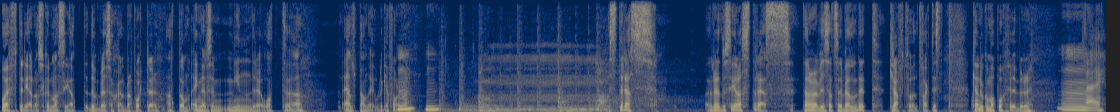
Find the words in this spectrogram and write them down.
Och efter det då så kunde man se att det blev så självrapporter att de ägnade sig mindre åt eh, ältande i olika former. Mm. Stress. Reducera stress. Där har det visat sig väldigt kraftfullt faktiskt. Kan du komma på hur? Mm, nej.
